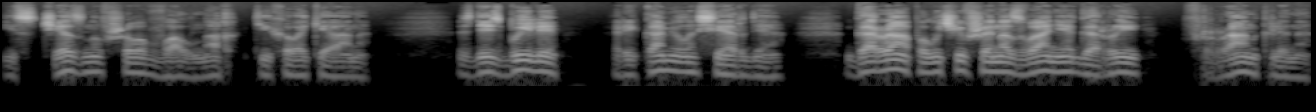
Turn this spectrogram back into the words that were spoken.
исчезнувшего в волнах Тихого океана. Здесь были река Милосердия, гора, получившая название горы Франклина,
